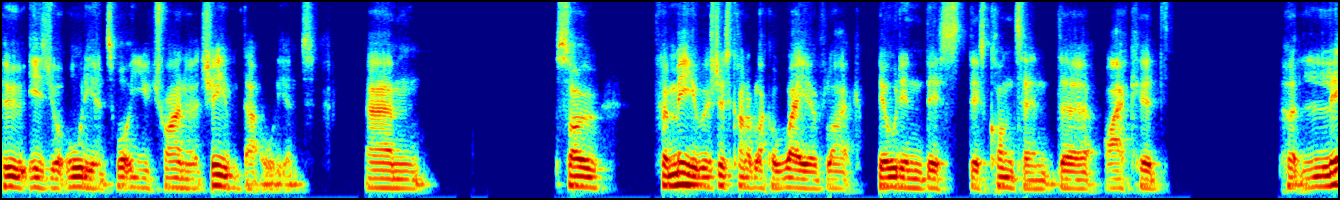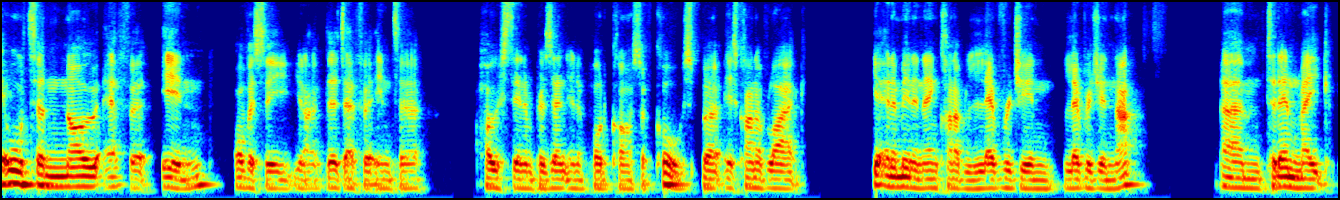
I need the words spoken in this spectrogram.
who is your audience? What are you trying to achieve with that audience? Um, so for me, it was just kind of like a way of like building this this content that I could put little to no effort in. Obviously, you know, there's effort into hosting and presenting a podcast, of course, but it's kind of like getting them in and then kind of leveraging leveraging that um, to then make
